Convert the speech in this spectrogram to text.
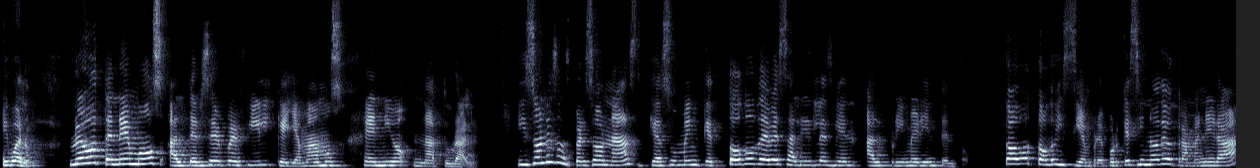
Y bueno, luego tenemos al tercer perfil que llamamos genio natural. Y son esas personas que asumen que todo debe salirles bien al primer intento. Todo, todo y siempre, porque si no, de otra manera,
